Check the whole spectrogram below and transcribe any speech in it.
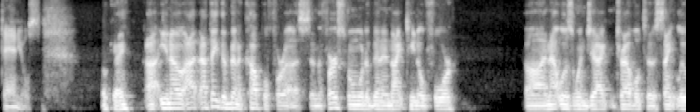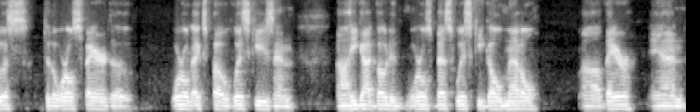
daniels? Okay uh, you know I, I, think there have been a couple for us and the first one would have been in 1904 uh, and that was when jack traveled to st louis to the world's fair the world expo of whiskeys and uh, he got voted world's best whiskey gold medal uh, there and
